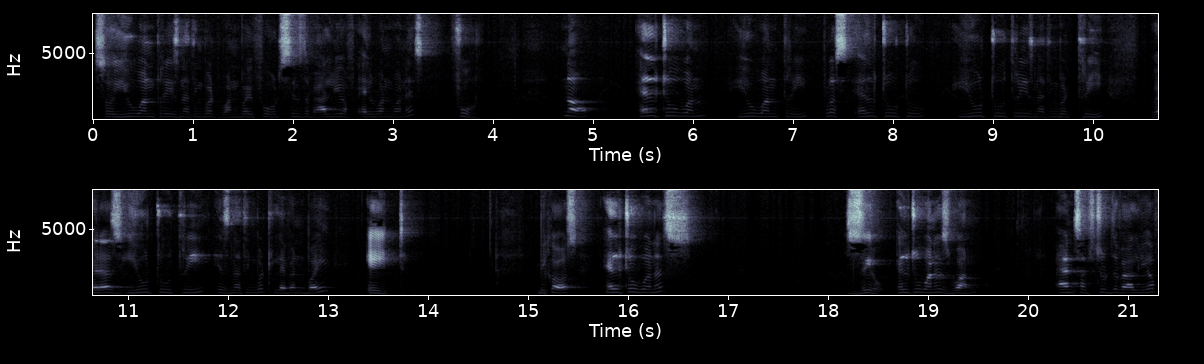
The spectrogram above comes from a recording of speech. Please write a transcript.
So U13 is nothing but 1 by 4 since the value of L11 is 4. Now L21 U13 plus L22 U23 is nothing but 3 whereas U23 is nothing but 11 by 8 because L21 is 0 L21 is 1 and substitute the value of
